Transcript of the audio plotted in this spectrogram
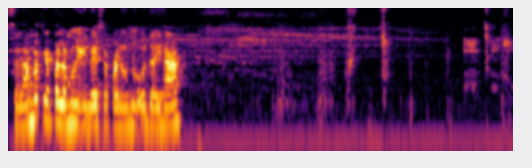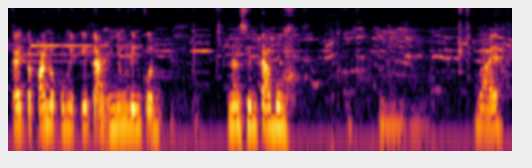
Salamat ka pala mga inay sa panunood ay ha. Kahit pa paano kumikita ang inyong lingkod ng sintabo. Bye.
